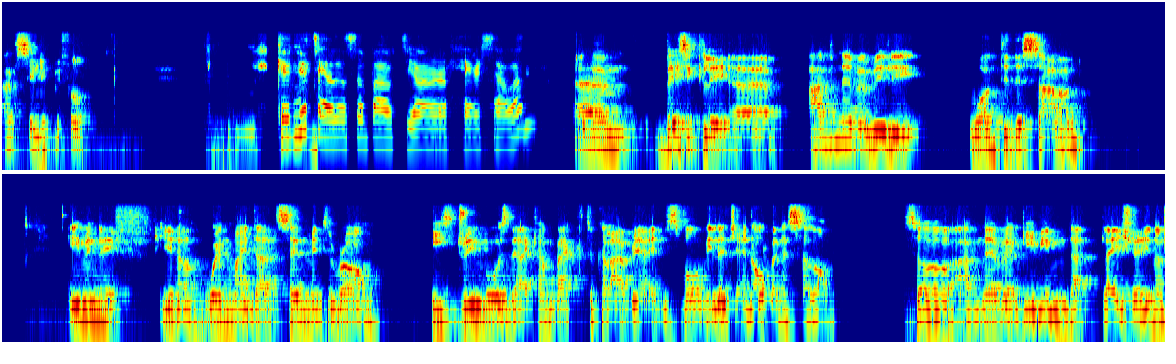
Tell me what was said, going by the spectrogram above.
I've seen it before. Can you tell us about your hair salon? Um, basically, uh, I've never really wanted a salon. Even if you know, when my dad sent me to Rome, his dream was that I come back to Calabria in a small village and open a salon. So I've never given him that pleasure, you know,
